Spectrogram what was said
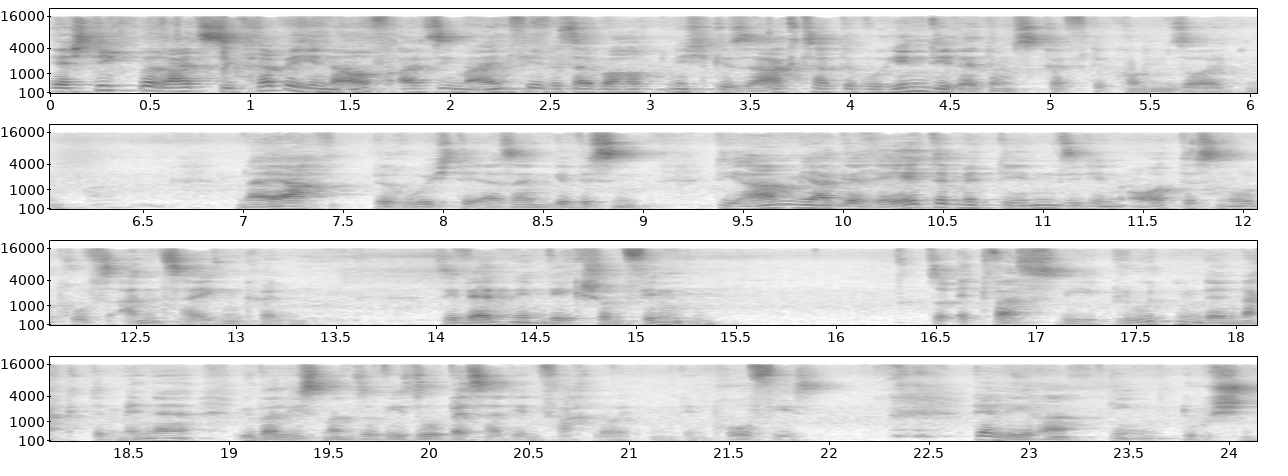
Er stieg bereits die Treppe hinauf, als ihm einfiel, dass er überhaupt nicht gesagt hatte, wohin die Rettungskräfte kommen sollten. Naja, beruhigte er sein Gewissen, die haben ja Geräte, mit denen sie den Ort des Notrufs anzeigen können. Sie werden den Weg schon finden. So etwas wie blutende, nackte Männer überließ man sowieso besser den Fachleuten, den Profis. Der Lehrer ging duschen.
